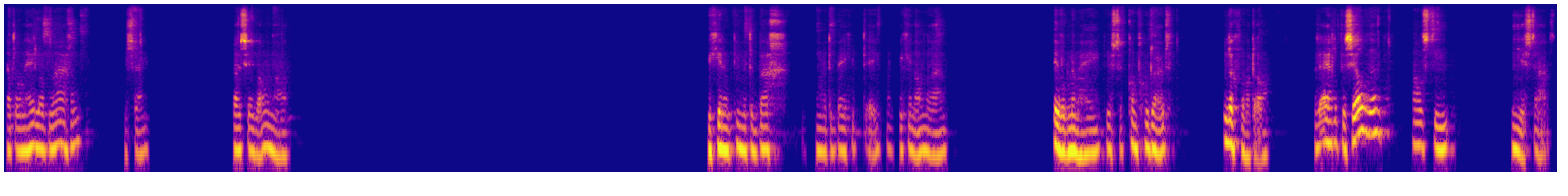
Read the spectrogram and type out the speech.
dat er een hele hoop lagen zijn. Dat zien we allemaal. Begin ook niet met de BAG, met de BGT, maar ik begin onderaan. Even ook nummer 1, dus dat komt goed uit. Luchtfoto is eigenlijk dezelfde als die hier staat.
